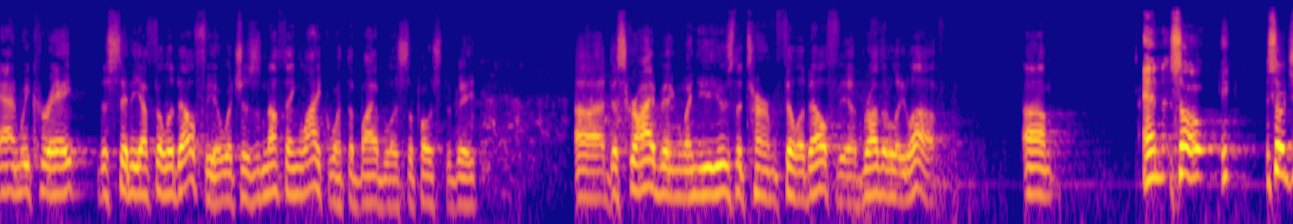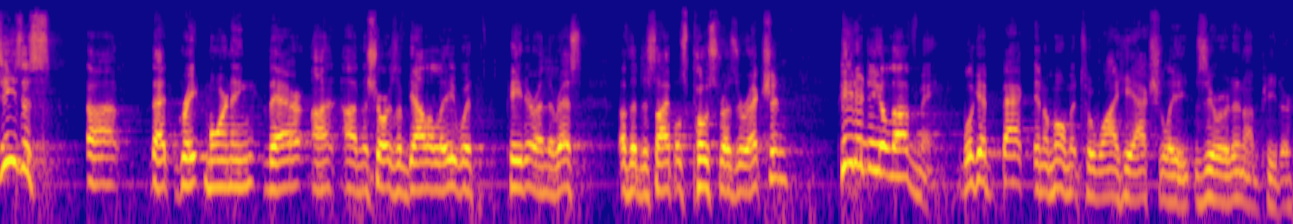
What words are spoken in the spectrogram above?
and we create the city of Philadelphia, which is nothing like what the Bible is supposed to be uh, describing when you use the term Philadelphia, brotherly love. Um, and so, so Jesus, uh, that great morning there on, on the shores of Galilee with Peter and the rest of the disciples post resurrection, Peter, do you love me? We'll get back in a moment to why he actually zeroed in on Peter.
